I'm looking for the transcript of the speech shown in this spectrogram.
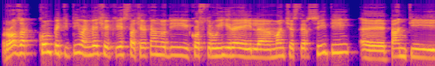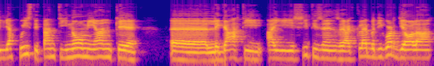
Rosa competitiva invece che sta cercando di costruire il Manchester City, eh, tanti gli acquisti, tanti nomi anche eh, legati ai Citizens e al club di Guardiola,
